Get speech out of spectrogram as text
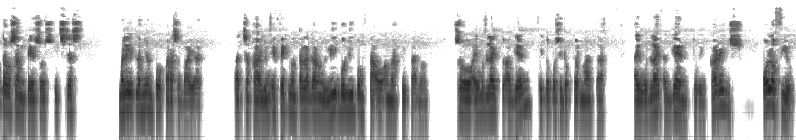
2,000 pesos, it's just, maliit lang yun po para sa bayan. At saka, yung effect nun talagang libo-libong tao ang makita nun. So, I would like to again, ito po si Dr. Mata, I would like again to encourage all of you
